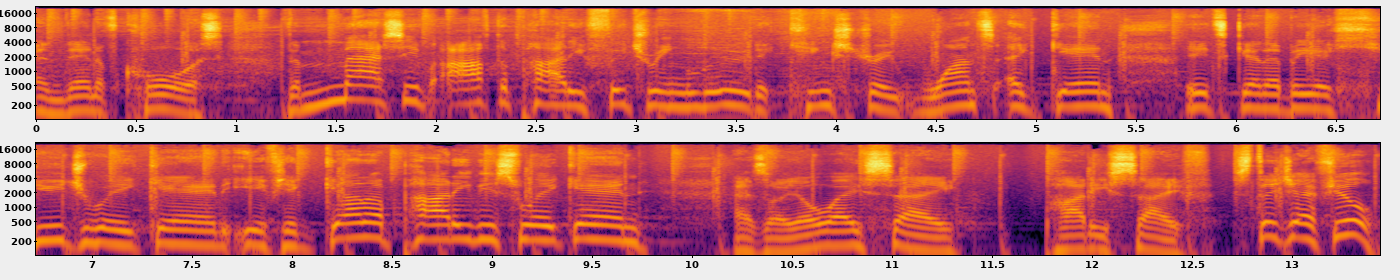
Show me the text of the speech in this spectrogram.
And then, of course, the massive after party featuring Lude at King Street once again. It's going to be a huge weekend. If you're going to party this weekend, as I always say, party safe. It's DJ Fuel.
